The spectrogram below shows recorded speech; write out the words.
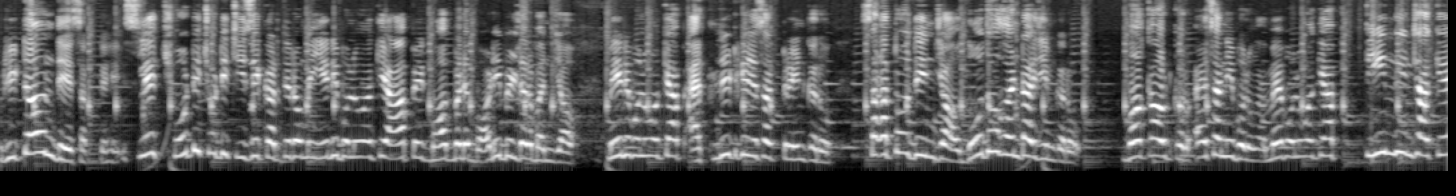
रिटर्न दे सकते हैं। इसलिए छोटी छोटी चीज़ें करते रहो। मैं ये नहीं बोलूँगा कि आप एक बहुत बड़े बॉडी बिल्डर बन जाओ। मैं ये नहीं बोलूँगा कि आप एथलीट के जैसा ट्रेन करो। सातों दिन जाओ दो दो घंटा जिम करो वर्कआउट करो, ऐसा नहीं बोलूँगा। मैं बोलूँगा कि आप तीन दिन जाके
